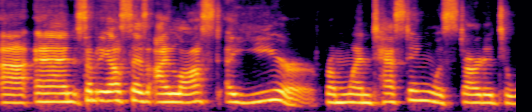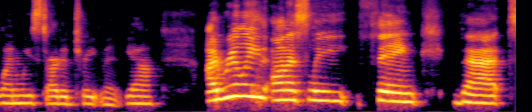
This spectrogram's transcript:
Uh, and somebody else says, I lost a year from when testing was started to when we started treatment. Yeah. I really honestly think that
